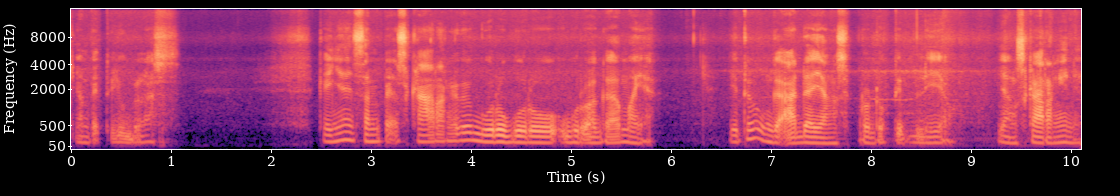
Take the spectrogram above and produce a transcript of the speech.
sampai 17 kayaknya sampai sekarang itu guru-guru guru agama ya itu nggak ada yang seproduktif beliau yang sekarang ini.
